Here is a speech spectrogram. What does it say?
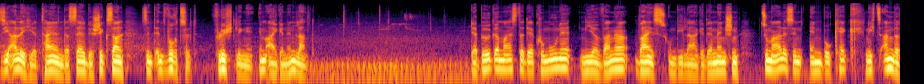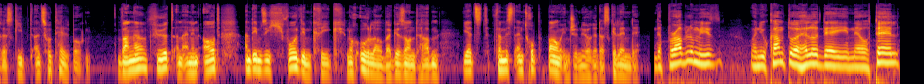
Sie alle hier teilen dasselbe Schicksal, sind entwurzelt, Flüchtlinge im eigenen Land. Der Bürgermeister der Kommune, Nir Wanger, weiß um die Lage der Menschen, zumal es in Enbokek nichts anderes gibt als Hotelburgen. Wanger führt an einen Ort, an dem sich vor dem Krieg noch Urlauber gesonnt haben. Jetzt vermisst ein Trupp Bauingenieure das Gelände. The problem is when you come to a holiday in a hotel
